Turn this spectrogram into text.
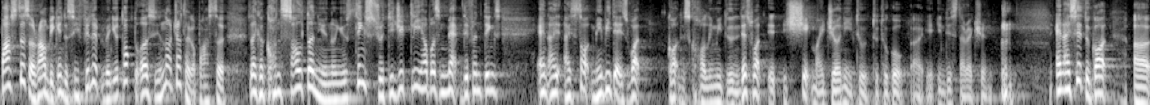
pastors around began to say, Philip, when you talk to us, you're not just like a pastor, like a consultant, you know, you think strategically, help us map different things. And I, I thought maybe that is what God is calling me to do. And that's what it, it shaped my journey to, to, to go uh, in this direction. and I said to God, uh,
